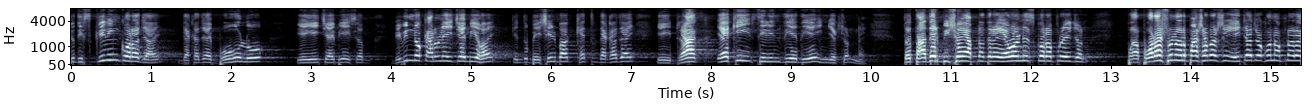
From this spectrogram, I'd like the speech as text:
যদি স্ক্রিনিং করা যায়, দেখা যায় বহু লোক এই এইচআইভি এইসব বিভিন্ন কারণে এইচআইভি হয়, কিন্তু বেশিরভাগ ক্ষেত্রে দেখা যায় এই ড্রাগ একই সিরিঞ্জ দিয়ে দিয়ে ইঞ্জেকশন নেয়। তো তাদের বিষয়ে আপনাদের অ্যাওয়ারনেস করা প্রয়োজন। পড়াশোনার পাশাপাশি এইটা যখন আপনারা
